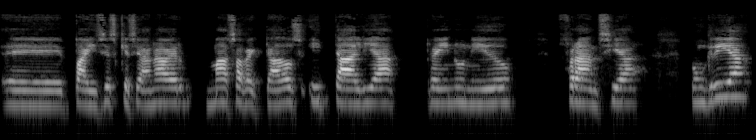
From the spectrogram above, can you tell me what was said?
eh, países que se van a ver más afectados, Italia, Reino Unido, Francia, Hungría.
